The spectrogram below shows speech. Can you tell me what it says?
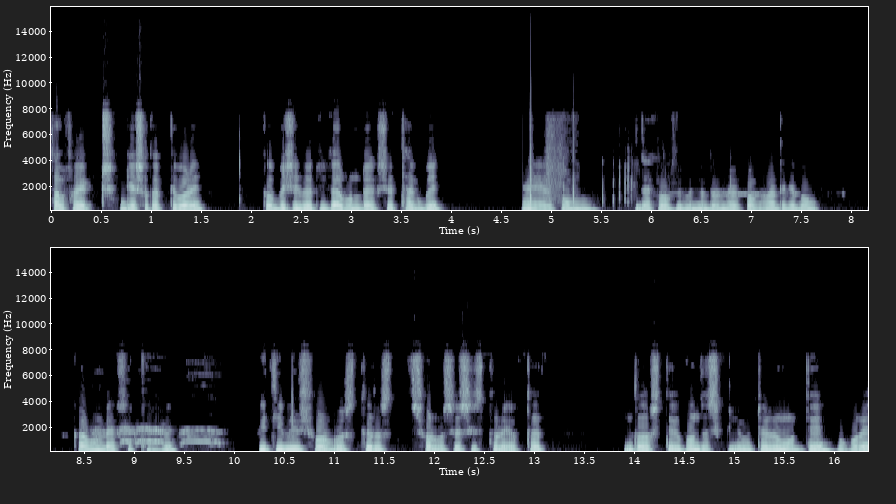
সালফাইড গ্যাসও থাকতে পারে। তো বেশিরভাগই কার্বন ডাইঅক্সাইড থাকবে। হ্যাঁ এরকম দেখো বিভিন্ন ধরনের কলকারখানা থেকে এবং কার্বন ডাইঅক্সাইড থাকবে। পৃথিবীর সর্বস্তর সর্বশেষ স্তরে, অর্থাৎ দশ থেকে পঞ্চাশ কিলোমিটারের মধ্যে উপরে,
